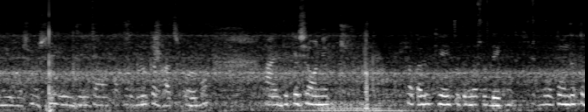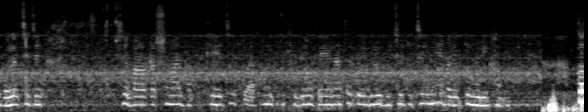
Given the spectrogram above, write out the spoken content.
আমি বসে বসে এই যে জামা কাপড়গুলোকে ভাজ করব। আর এদিকে সে অনেক সকালে খেয়েছি, তোমরা তো দেখো। তোমাদের তো বলেছি যে সে বারোটার সময় ভাত খেয়েছি, তো এখন একটু খিদেও পেয়ে গেছে, তো এগুলো গুছিয়ে টুছিয়ে নিয়ে এবার একটু মুড়ি খাব। তো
